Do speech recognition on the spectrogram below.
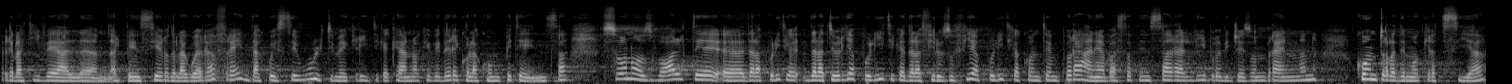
relative al, al pensiero della guerra fredda, queste ultime critiche che hanno a che vedere con la competenza sono svolte eh, dalla, politica, dalla teoria politica e dalla filosofia politica contemporanea, basta pensare al libro di Jason Brennan contro la democrazia,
